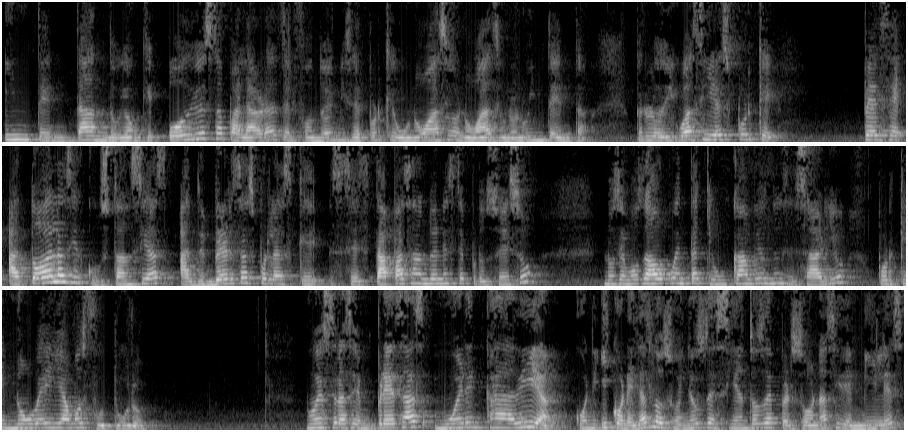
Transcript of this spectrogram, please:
intentando, y aunque odio esta palabra desde el fondo de mi ser porque uno hace o no hace, uno no intenta, pero lo digo así es porque pese a todas las circunstancias adversas por las que se está pasando en este proceso, nos hemos dado cuenta que un cambio es necesario porque no veíamos futuro. Nuestras empresas mueren cada día y con ellas los sueños de cientos de personas y de miles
